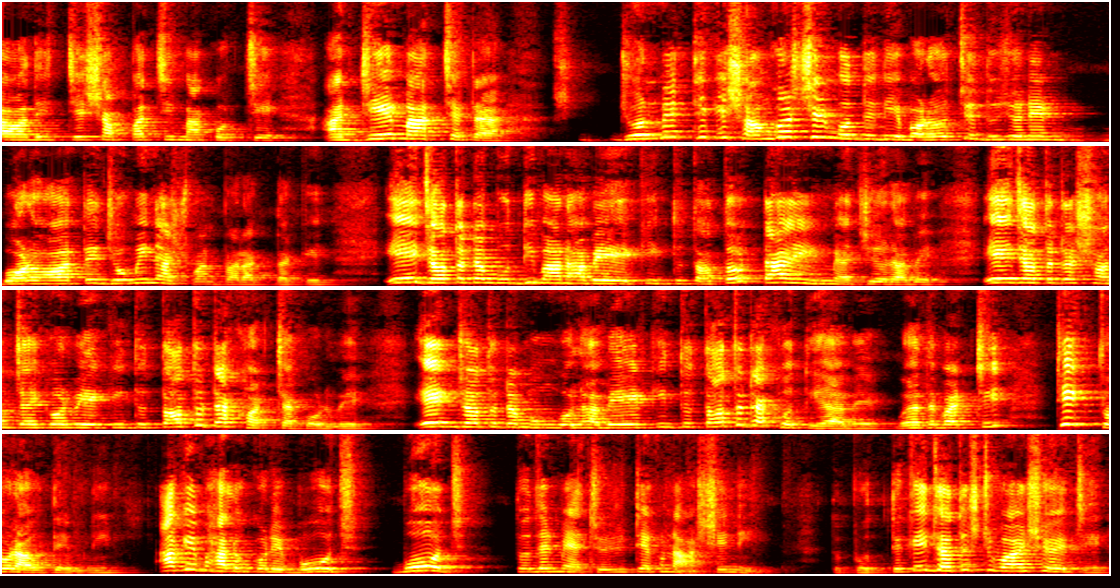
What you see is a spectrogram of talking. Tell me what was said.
বাবা দিচ্ছে সব পাচ্ছি, মা করছে, আর যে বাচ্চাটা জন্মের থেকে সংঘর্ষের মধ্যে দিয়ে বড় হচ্ছে, দুজনের বড় হওয়াতে জমিন আসমান ফারাক থাকে। এ যতটা বুদ্ধিমান হবে কিন্তু ততটাই ম্যাচিওর হবে। এ যতটা সঞ্চয় করবে কিন্তু ততটা খরচা করবে। এর যতটা মঙ্গল হবে, এর কিন্তু ততটা ক্ষতি হবে। বোঝাতে পারছি? ঠিক তোরাও তেমনি। আগে ভালো করে বোঝ বোঝ, তোদের ম্যাচুরিটি এখন আসেনি। তো প্রত্যেকেই যথেষ্ট বয়স হয়েছে।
